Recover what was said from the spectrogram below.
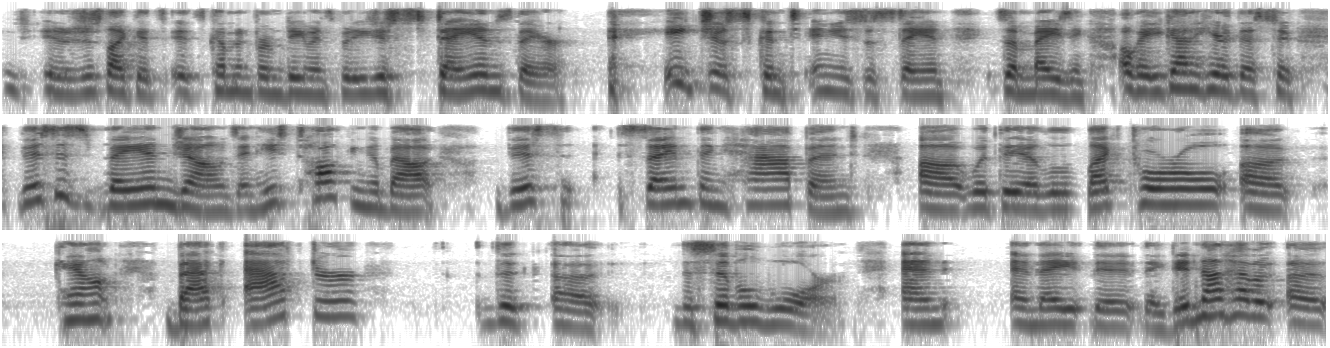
you know, just like it's it's coming from demons, but he just stands there. he just continues to stand. It's amazing. Okay, you got to hear this too. This is Van Jones, and he's talking about this same thing happened uh, with the electoral uh, count back after the uh, the Civil War, and and they, they, they did not have a, a,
